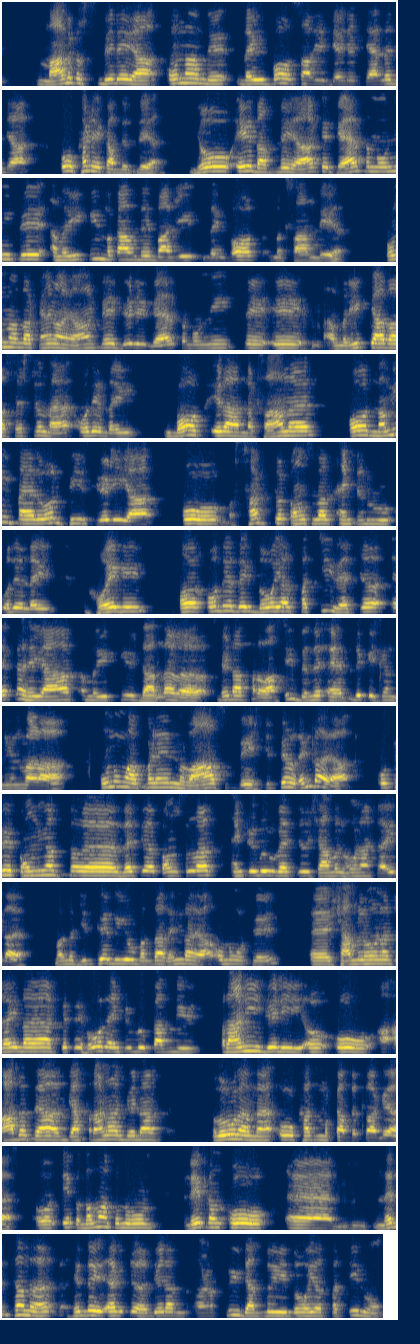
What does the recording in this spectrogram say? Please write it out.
ਮਾਲਕ ਜਿਹੜੇ ਆ, ਉਹਨਾਂ ਦੇ ਲਈ ਬਹੁਤ ਸਾਰੇ ਜਿਹੜੇ ਚੈਲੰਜ ਆ, ਉਹ ਖੜੇ ਕਰ ਦਿੱਤੇ ਆ। ਜੋ ਇਹ ਦੱਸਦੇ ਆ ਕਿ ਗੈਰ ਕਾਨੂੰਨੀ ਤੇ ਅਮਰੀਕੀ ਮੁਕਾਬਲੇਬਾਜ਼ੀ ਲਈ ਬਹੁਤ ਨੁਕਸਾਨਦੇਹ ਆ। ਉਹਨਾਂ ਦਾ ਕਹਿਣਾ ਆ ਕਿ ਜਿਹੜੀ ਗੈਰ ਕਾਨੂੰਨੀ ਤੇ ਇਹ ਅਮਰੀਕਾ ਦਾ ਸਿਸਟਮ ਹੈ, ਉਹਦੇ ਲਈ ਬਹੁਤ ਇਹਦਾ ਨੁਕਸਾਨ ਹੈ। ਔਰ ਨਵੀਂ ਪੈਰੋਲ ਫੀਸ ਜਿਹੜੀ ਆ, ਉਹ ਸਖਤ ਕਾਉਂਸਲਰ ਇੰਟਰਵਿਊ ਉਹਦੇ ਲਈ ਹੋਏਗੀ। ਔਰ ਉਹਦੇ ਲਈ 2025 ਵਿੱਚ 1000 ਅਮਰੀਕੀ ਡਾਲਰ ਜਿਹੜਾ ਪ੍ਰਵਾਸੀ ਬਿਲੇ ਐਪਲੀਕੇਸ਼ਨ ਦੇਣ ਵਾਲਾ ਉਹਨੂੰ ਆਪਣੇ ਨਿਵਾਸ ਦੇਸ਼ ਜਿੱਥੇ ਉਹ ਰਹਿੰਦਾ ਆ ਉੱਥੇ ਕੌਮੀਅਤ ਵਿੱਚ ਕਾਉਂਸਲਰ ਇੰਟਰਵਿਊ ਵਿੱਚ ਸ਼ਾਮਲ ਹੋਣਾ ਚਾਹੀਦਾ ਹੈ ਮਤਲਬ ਜਿੱਥੇ ਵੀ ਉਹ ਬੰਦਾ ਰਹਿੰਦਾ ਆ ਉਹਨੂੰ ਉੱਥੇ ਅਹ, ਸ਼ਾਮਲ ਹੋਣਾ ਚਾਹੀਦਾ ਆ। ਕਿਤੇ ਹੋਰ ਇੰਟਰਵਿਊ ਕਰਨ ਦੀ ਪੁਰਾਣੀ ਜਿਹੜੀ ਉਹ ਉਹ ਆਦਤ ਆ ਜਾਂ ਪੁਰਾਣਾ ਜਿਹੜਾ ਪ੍ਰੋਗਰਾਮ ਹੈ ਉਹ ਖਤਮ ਕਰ ਦਿੱਤਾ ਗਿਆ ਹੈ। ਔਰ ਇੱਕ ਨਵਾਂ ਕਾਨੂੰਨ, ਲੇਕਿਨ ਉਹ ਨਿਰਸਨ ਹਿੰਦੇ ਐਕਟ ਜਿਹੜਾ 29 ਜਨਵਰੀ 2025 ਨੂੰ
